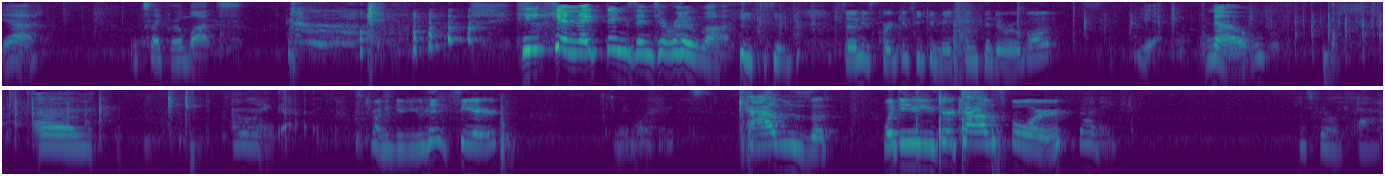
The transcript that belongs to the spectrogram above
Yeah. Looks like robots. He can make things into robots. so his quirk is he can make things into robots. Yeah. No. Um. Oh my god. trying to give you hints here. Give me more hints. Calves. What do you use your calves for? Running. He's really fast.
